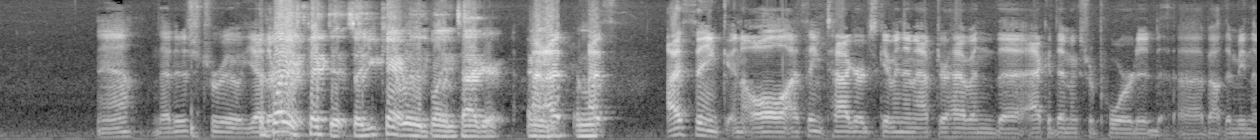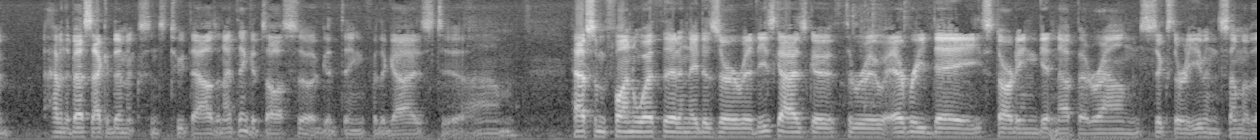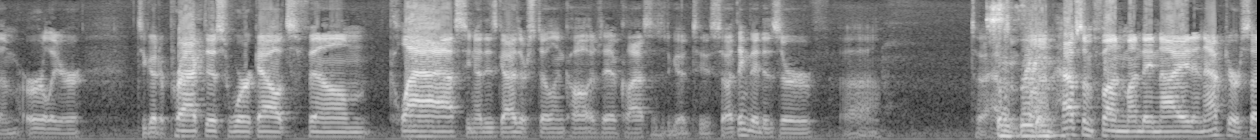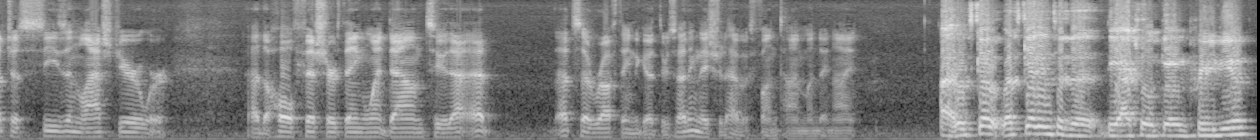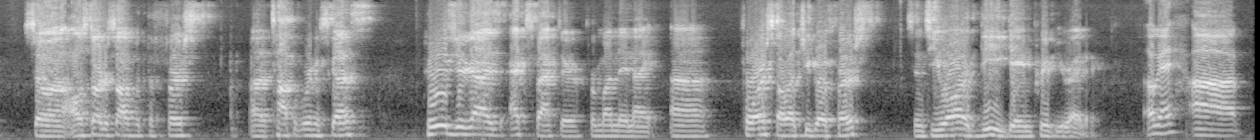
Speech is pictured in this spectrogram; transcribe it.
Yeah, that is true. Yeah, The they're- players picked it, so you can't really blame Taggart. I mean, I, I, I think in all, I think Taggart's giving them after having the academics reported uh, about them being the having the best academics since 2000. I think it's also a good thing for the guys to um, have some fun with it, and they deserve it. These guys go through every day, starting getting up at around 6:30, even some of them earlier, to go to practice, workouts, film, class. You know, these guys are still in college; they have classes to go to, so I think they deserve. Uh, to have Some some, fun, have some fun Monday night, and after such a season last year where uh, the whole Fisher thing went down to that, that, that's a rough thing to go through. So I think they should have a fun time Monday night. All right, let's go. Let's get into the the actual game preview. So uh, I'll start us off with the first uh, topic we're to discuss. who is your guys' X factor for Monday night? Uh, Forrest, I'll let you go first since you are the game preview writer. Okay. Uh,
